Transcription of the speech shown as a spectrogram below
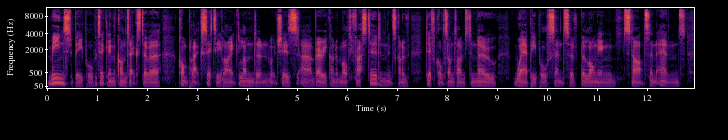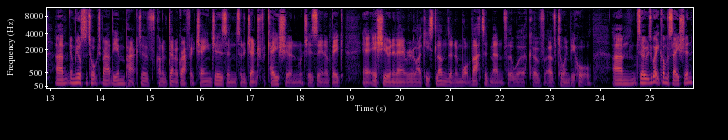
means to people, particularly in the context of a complex city like London, which is uh, very kind of multifaceted and it's kind of difficult sometimes to know where people's sense of belonging starts and ends. Um, and we also talked about the impact of kind of demographic changes and sort of gentrification, which is you know a big uh, issue in an area like East London, and what that had meant for the work of of Toynbee Hall. Um, so it was a great conversation.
